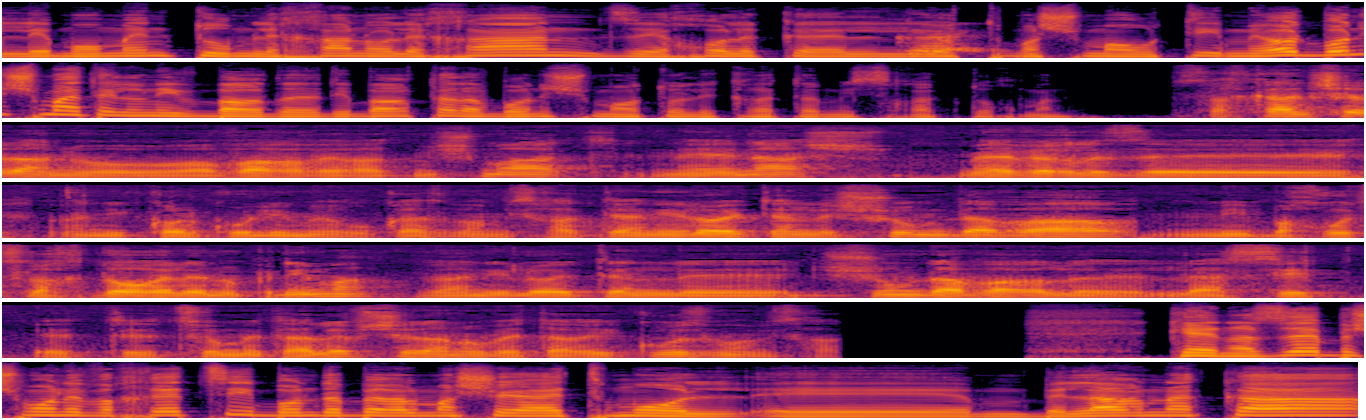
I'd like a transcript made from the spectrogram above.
למומנטום לכאן או לכאן, זה יכול להיות כן. משמעותי מאוד. בוא נשמע את אלניב ברדה, דיברת עליו, בוא נשמע אותו לקראת המשחק, תוכמן. שחקן שלנו עבר עבירת משמעת, נענש. מעבר לזה, אני כל כולי מרוכז במשחק. אני לא אתן לשום דבר מבחוץ לחדור אלינו פנימה, ואני לא אתן לשום דבר להסיט את תשומת הלב שלנו ואת הריכוז במשחק. כן, אז זה בשמונה וחצי. בואו נדבר על מה שהיה אתמול אה, בלרנקה,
